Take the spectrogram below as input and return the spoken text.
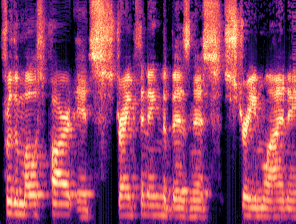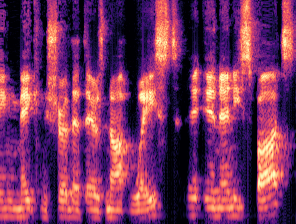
for the most part, it's strengthening the business, streamlining, making sure that there's not waste in, in any spots.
